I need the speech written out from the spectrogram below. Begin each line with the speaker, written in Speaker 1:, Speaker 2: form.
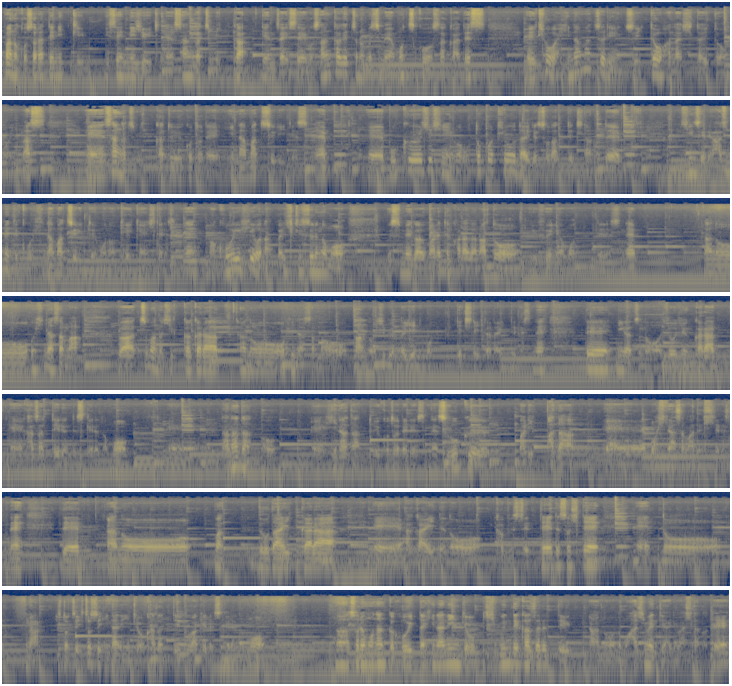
Speaker 1: パパの子育て日記2021年3月3日現在生後3ヶ月の娘を持つ高坂です、えー、今日はひな祭りについてお話したいと思います、えー、3月3日ということでひな祭りですね、えー、僕自身は男兄弟で育ってきたので人生で初めてこうひな祭りというものを経験してですね、まあ、こういう日をなんか意識するのも娘が生まれてからだなというふうに思ってですねあのおひな様は妻の実家からあのおひな様をあの自分の家に持ってきていただいてですね。で2月の上旬から、えー、飾っているんですけれども、えー、7段の、えー、ひな壇ということでですねすごく、まあ、立派な、えー、おひな様でしてですね。であのまあ土台から、えー、赤い布をかぶせてでそして、えー、っとまあ、一つ一つひな人形を飾っていくわけですけれども、まあ、それもなんかこういったひな人形を自分で飾るっていうあののも初めてやりましたので、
